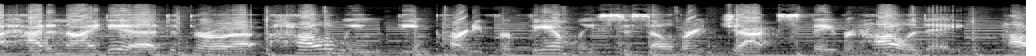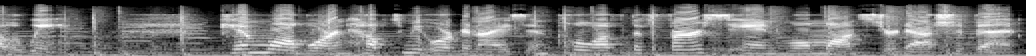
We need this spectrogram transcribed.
I had an idea to throw a Halloween themed party for families to celebrate Jack's favorite holiday, Halloween. Kim Walborn helped me organize and pull off the first annual Monster Dash event.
